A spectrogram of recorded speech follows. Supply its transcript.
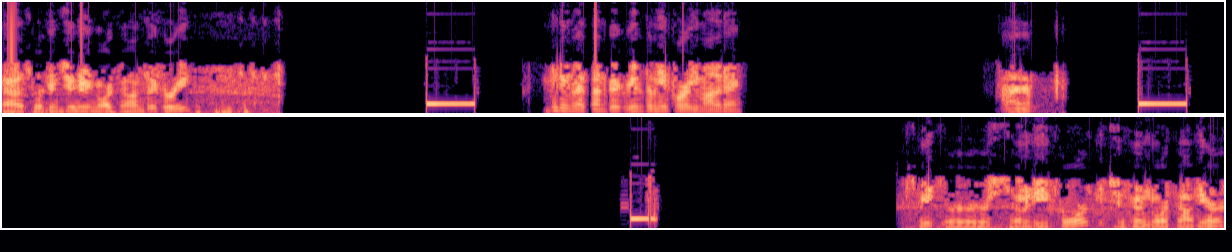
as we're continuing north on Vickery. Continuing northbound Vickery and 74, are you monitoring? I am. Speeds are 74, continuing north out here.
